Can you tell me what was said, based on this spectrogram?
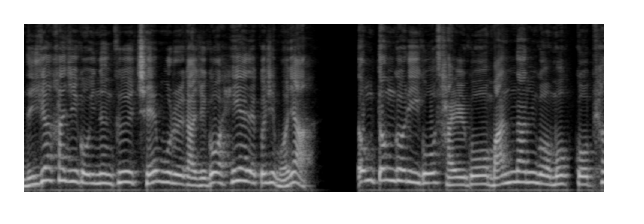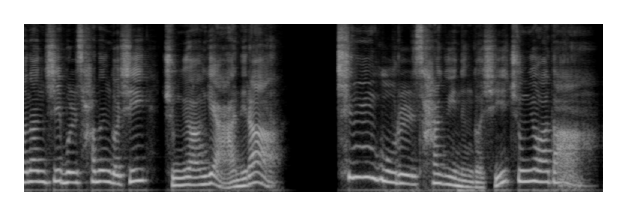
네가 가지고 있는 그 재물을 가지고 해야 될 것이 뭐냐? 떵떵거리고 살고 만난 거 먹고 편한 집을 사는 것이 중요한 게 아니라 친구를 사귀는 것이 중요하다.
